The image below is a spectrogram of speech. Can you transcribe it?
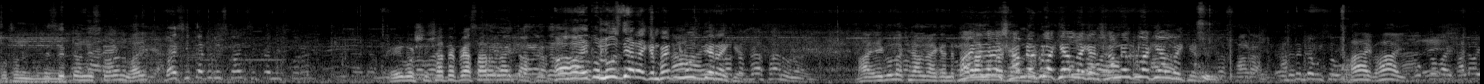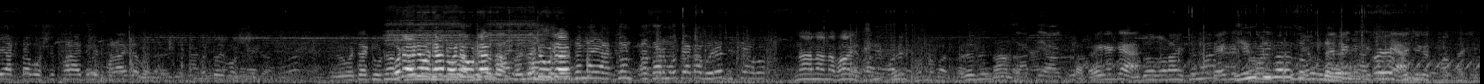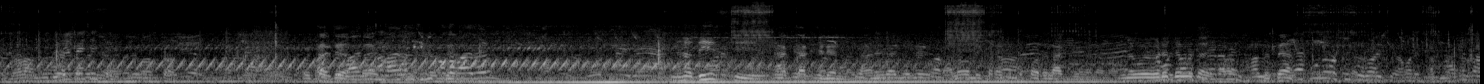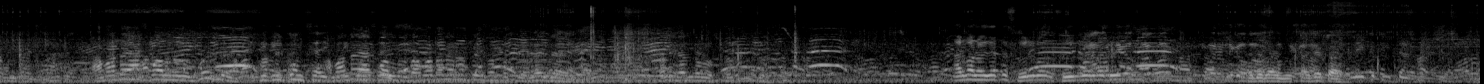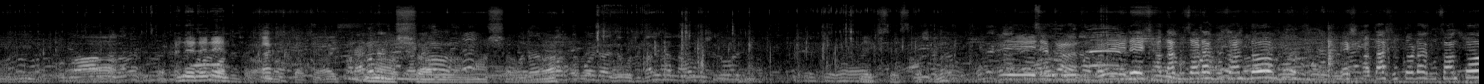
প্রথম ভাই। মিস করেন মিস করেন। এই বছর সাথে পেঁচানো নাই তো হ্যাঁ হ্যাঁ একটু লুজ দিয়ে রাখেন ভাই একটু লুজ দিয়ে রাখেন। ভাই এগুলো খেয়াল রাখেন ভাই সামনেরগুলো খেয়াল রাখেন সামনেরগুলো খেয়াল রাখেন ভাই ভাই ওটা ওটা উঠান ওটা উঠান ওটা উঠান না না না ভাই অনেক অনেক ধন্যবাদ ইউটিউবারে তো দেখেন এক লাখ দিলেন না ধানের ভাই যদি ভালো লিখাটা কিন্তু পরে লাগবে না ওটা দেবো তাই। আমাদের এক বল কোন সাইজ আমাদের এক বল আমাদের পেছন থেকে এই যায় খালি খালি দোস্ত আর মানে ওই যাতে সুইল সুইল বল এটা ভাই সাইডে কার নে নে নে। মাশাআল্লাহ মাশাআল্লাহ। সাদা গুছাটা গুছান তো। এই সাদা সুতোটা গুছান তো।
